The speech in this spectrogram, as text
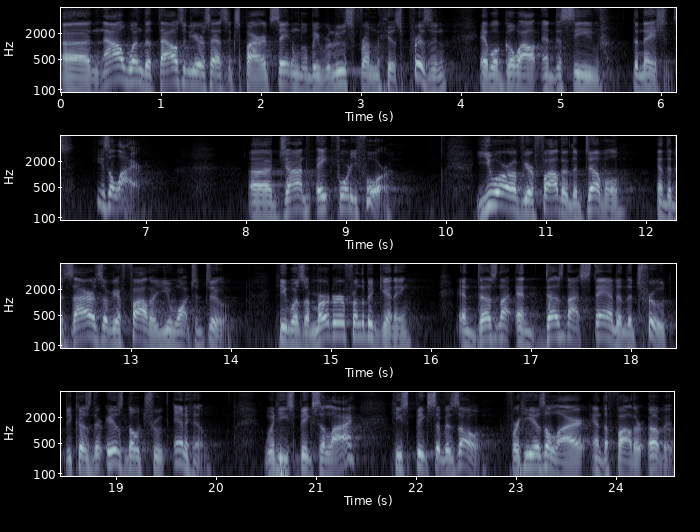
uh, Now when the thousand years has expired, Satan will be released from his prison and will go out and deceive the nations. He's a liar. Uh, John 8 44, You are of your father the devil, and the desires of your father you want to do. He was a murderer from the beginning and does not, and does not stand in the truth because there is no truth in him. When he speaks a lie, he speaks of his own, for he is a liar and the father of it.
